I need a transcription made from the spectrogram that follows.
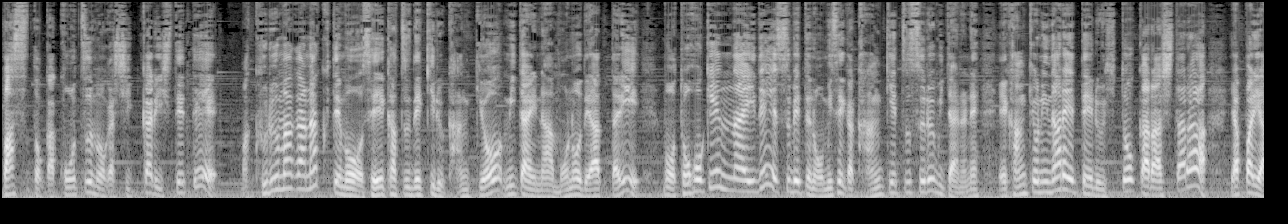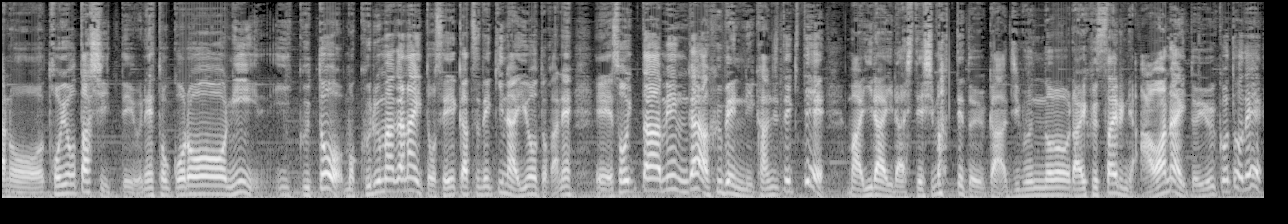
バスとか交通網がしっかりしてて、まあ、車がなくても生活できる環境みたいなものであったり、もう徒歩圏内で全てのお店が完結するみたいなね、え環境に慣れてる人からしたら、やっぱりあの、豊田市っていうね、ところに行くと、もう車がないと生活できないよとかね、えー、そういった面が不便に感じてきて、まあ、イライラしてしまってというか、自分のライフスタイルに合わないということで、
